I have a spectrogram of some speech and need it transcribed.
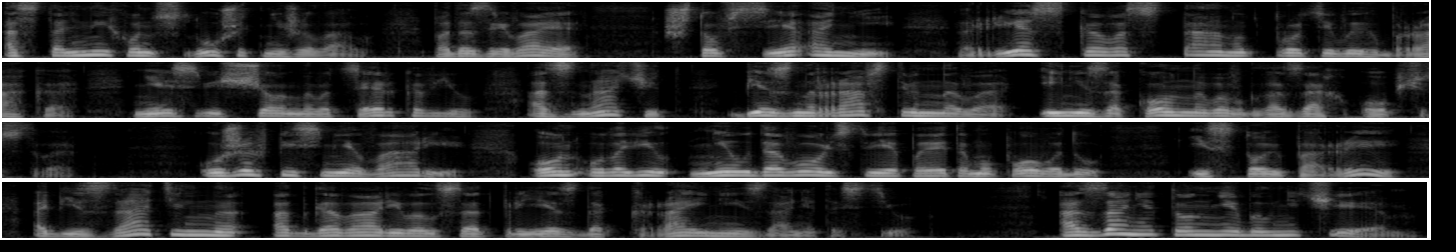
остальных он слушать не желал, подозревая, что все они резко восстанут против их брака, не освященного церковью, а значит, безнравственного и незаконного в глазах общества. Уже в письме Вари он уловил неудовольствие по этому поводу и с той поры обязательно отговаривался от приезда крайней занятостью. А занят он не был ничем –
